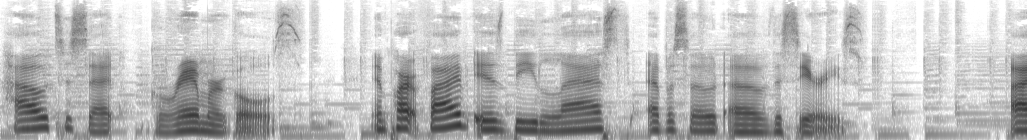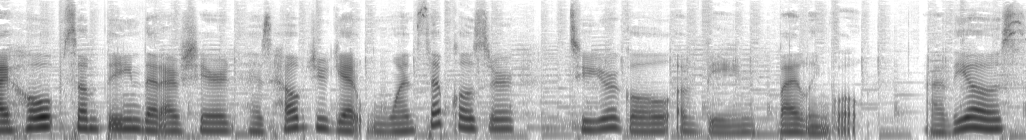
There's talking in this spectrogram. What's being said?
how to set grammar goals. And part five is the last episode of the series. I hope something that I've shared has helped you get one step closer to your goal of being bilingual. Adios.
